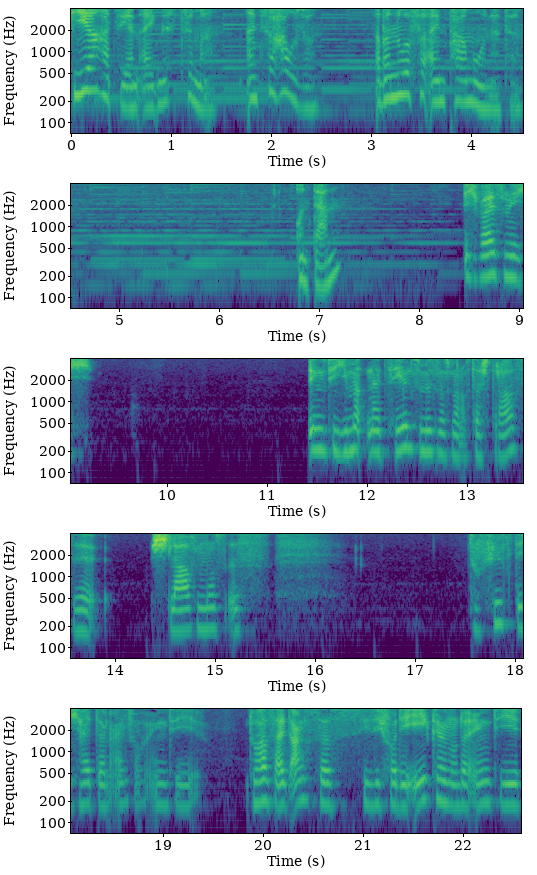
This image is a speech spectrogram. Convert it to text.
Hier hat sie ein eigenes Zimmer, ein Zuhause, aber nur für ein paar Monate. Und dann? Ich weiß nicht, irgendwie jemandem erzählen zu müssen, dass man auf der Straße schlafen muss, ist. Du fühlst dich halt dann einfach irgendwie. Du hast halt Angst, dass sie sich vor dir ekeln oder irgendwie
